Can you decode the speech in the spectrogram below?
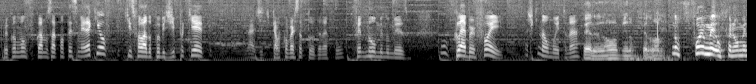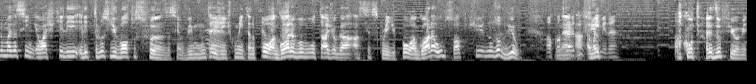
Porque quando vamos ficar nos acontecimentos. É que eu quis falar do PUBG porque. A gente, aquela conversa toda, né? Foi um fenômeno mesmo. O Kleber foi? Acho que não muito, né? Fenômeno, fenômeno. Não foi o me- o fenômeno, mas assim, eu acho que ele, ele trouxe de volta os fãs. Assim, eu vi muita É. gente comentando, pô, agora eu vou voltar a jogar Assassin's Creed. Pô, agora a Ubisoft nos ouviu. Ao contrário Né? do É uma- filme, né? Ao contrário do filme.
